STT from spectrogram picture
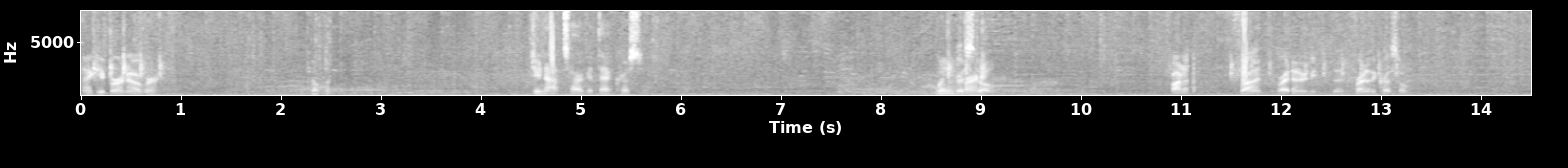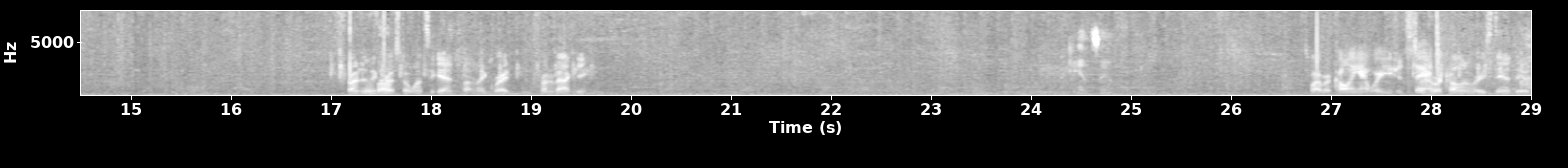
Breath. Aki burn over. Do not target that crystal. Wave. Crystal. Front of Front, right underneath the front of the crystal. Front of the up. crystal once again, but like right in front of Aki. I can't see him. That's why we're calling out where you should So stand. we're calling where you stand, dude.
